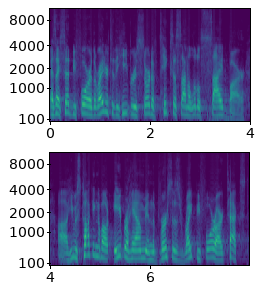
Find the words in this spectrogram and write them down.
As I said before, the writer to the Hebrews sort of takes us on a little sidebar. Uh, he was talking about Abraham in the verses right before our text,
